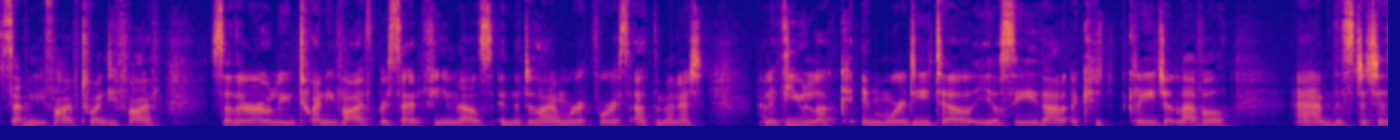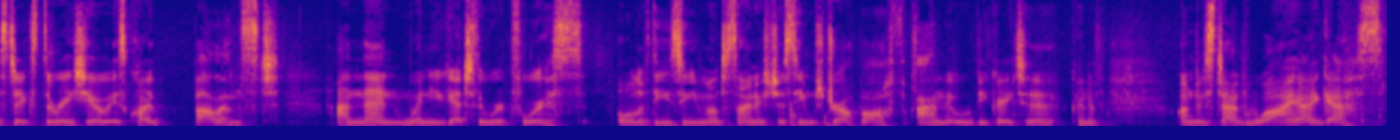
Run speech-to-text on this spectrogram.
75 25. So there are only 25% females in the design workforce at the minute. And if you look in more detail, you'll see that at collegiate level, um, the statistics, the ratio is quite balanced. And then when you get to the workforce, all of these female designers just seem to drop off. And it would be great to kind of understand why, I guess.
